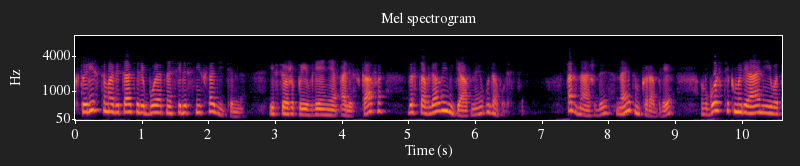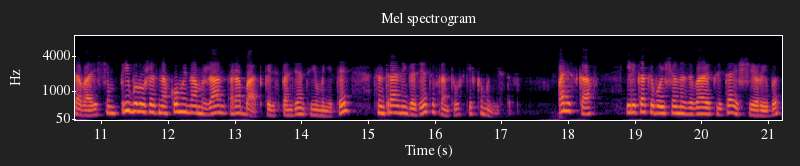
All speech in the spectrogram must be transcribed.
К туристам обитатели боя относились снисходительно, и все же появление Алискафа доставляло им явное удовольствие. Однажды на этом корабле в гости к Мариане и его товарищам прибыл уже знакомый нам Жан Рабат, корреспондент «Юманите» центральной газеты французских коммунистов. Алискаф, или как его еще называют «летающая рыба»,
